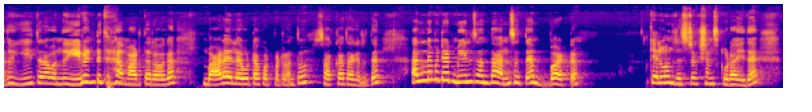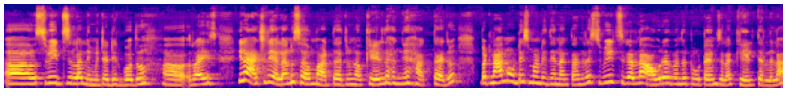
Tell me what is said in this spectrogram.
ಅದು ಈ ಥರ ಒಂದು ಈವೆಂಟ್ ಥರ ಮಾಡ್ತಾರವಾಗ ಬಾಳೆ ಎಲೆ ಊಟ ಕೊಟ್ಬಿಟ್ರಂತೂ ಸಖತ್ತಾಗಿರುತ್ತೆ. ಅನ್ಲಿಮಿಟೆಡ್ ಮೀಲ್ಸ್ ಅಂತ ಅನಿಸುತ್ತೆ ಬಟ್ ಕೆಲವೊಂದು ರಿಸ್ಟ್ರಿಕ್ಷನ್ಸ್ ಕೂಡ ಇದೆ. ಸ್ವೀಟ್ಸ್ ಎಲ್ಲ ಲಿಮಿಟೆಡ್ ಇರ್ಬೋದು. ರೈಸ್ ಇಲ್ಲ ಆ್ಯಕ್ಚುಲಿ ಎಲ್ಲನೂ ಸರ್ವ್ ಮಾಡ್ತಾಯಿದ್ರು ನಾವು ಕೇಳಿದ ಹಾಗೆ ಹಾಕ್ತಾಯಿದ್ರು ಬಟ್ ನಾನು ನೋಟಿಸ್ ಮಾಡಿದ್ದೇನಂತಂದರೆ ಸ್ವೀಟ್ಸ್ಗಳನ್ನ ಅವರೇ ಬಂದು ಟೂ ಟೈಮ್ಸ್ ಎಲ್ಲ ಕೇಳ್ತಿರ್ಲಿಲ್ಲ.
